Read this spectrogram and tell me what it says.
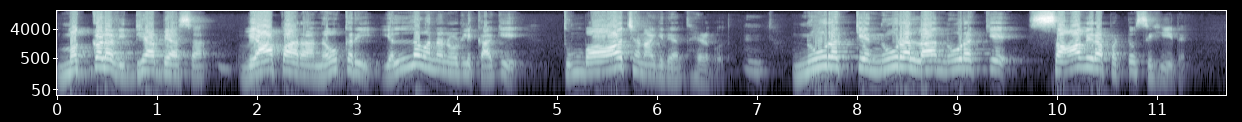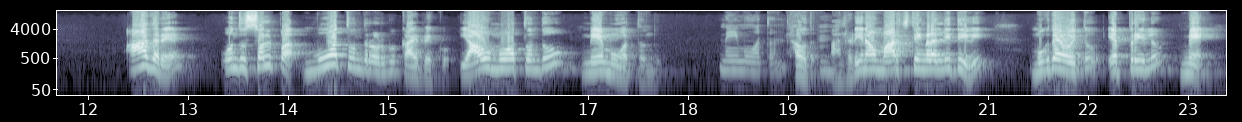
ಮಕ್ಕಳ ವಿದ್ಯಾಭ್ಯಾಸ ವ್ಯಾಪಾರ ನೌಕರಿ ಎಲ್ಲವನ್ನ ನೋಡಲಿಕ್ಕಾಗಿ ತುಂಬಾ ಚೆನ್ನಾಗಿದೆ ಅಂತ ಹೇಳ್ಬೋದು. ನೂರಕ್ಕೆ ನೂರಲ್ಲ ನೂರಕ್ಕೆ ಸಾವಿರ ಪಟ್ಟು ಸಿಹಿ ಇದೆ. ಆದರೆ ಒಂದು ಸ್ವಲ್ಪ ಮೂವತ್ತೊಂದರವರೆಗೂ ಕಾಯಬೇಕು. ಯಾವ ಮೂವತ್ತೊಂದು? ಮೇ ಮೂವತ್ತೊಂದು. ಮೇ ಮೂವತ್ತೊಂದು. ಹೌದು. ಆಲ್ರೆಡಿ ನಾವು ಮಾರ್ಚ್ ತಿಂಗಳಲ್ಲಿ ಇದ್ದೀವಿ ಮುಗ್ದೇ ಹೋಯ್ತು. ಏಪ್ರಿಲು ಮೇ.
